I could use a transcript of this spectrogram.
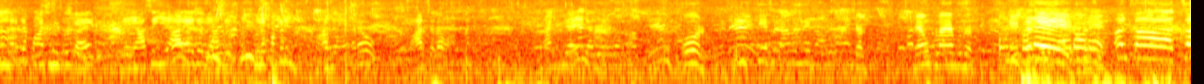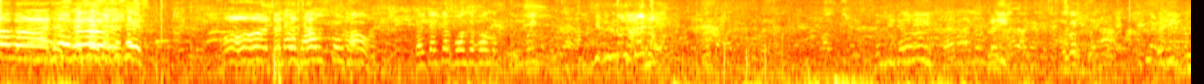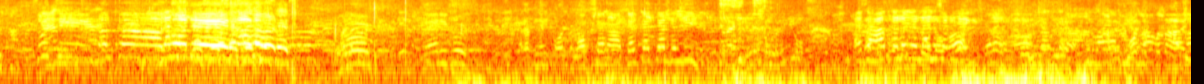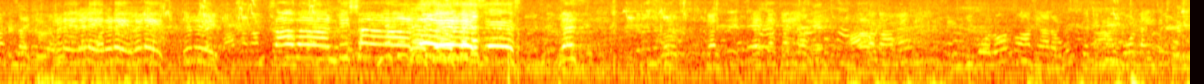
अंदर का पाँच मीटर का है। यहाँ से ये आ रहा है जब यहाँ से तूने पकड़ी अरे वो बाहर चला वहाँ और चल मैं हूँ फ्लाई उधर। उठाओ उसको उठाओ। चल चल चल बोल दे बोल दे। ऐसा चल। चल आपका काम है इनकी बोलो तो आप यहाँ रहोगे सेकंड बॉल लाइन से छोड़िए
